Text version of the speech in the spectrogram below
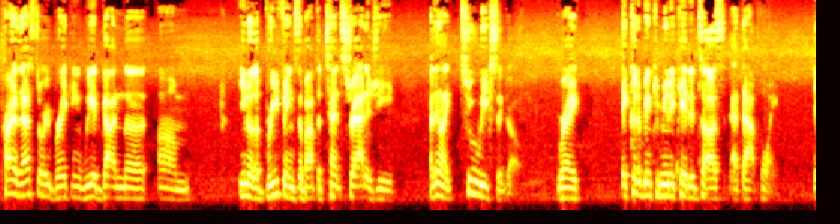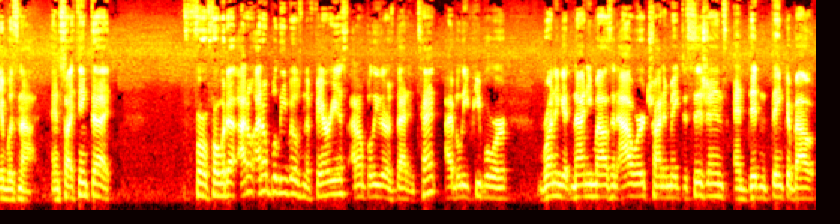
prior to that story breaking, we had gotten the um, you know the briefings about the tent strategy. I think like two weeks ago, right? It could have been communicated to us at that point. It was not, and so I think that for for what I don't I don't believe it was nefarious. I don't believe there was bad intent. I believe people were running at 90 miles an hour trying to make decisions and didn't think about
